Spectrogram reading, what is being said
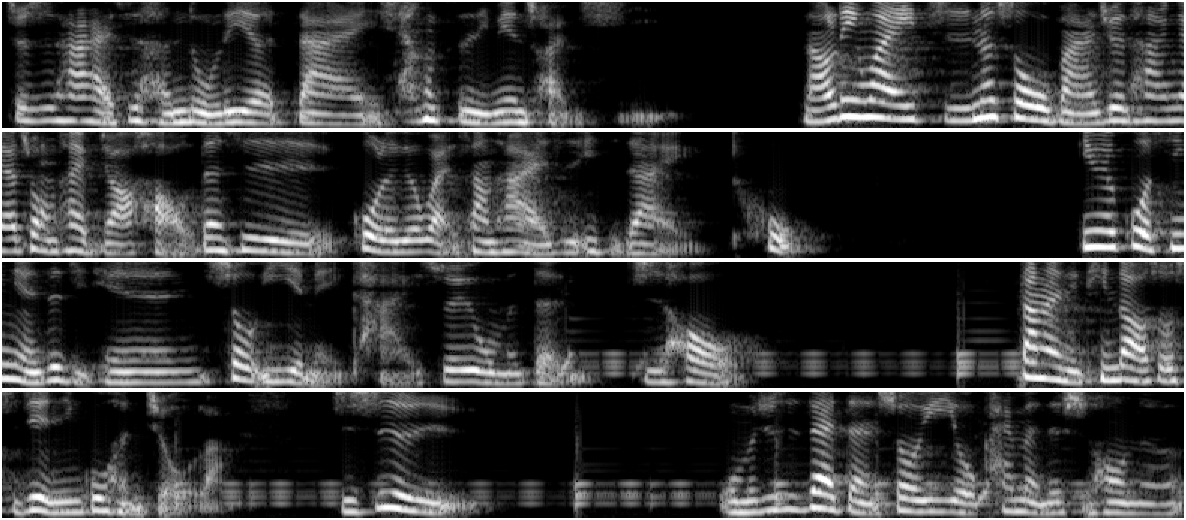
就是它还是很努力的在箱子里面喘息。然后另外一只，那时候我本来觉得它应该状态比较好，但是过了一个晚上，它还是一直在吐。因为过新年这几天兽医也没开，所以我们等之后。当然，你听到的时候时间已经过很久了，只是我们就是在等兽医有开门的时候呢，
